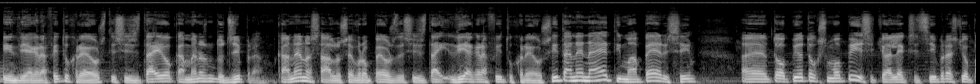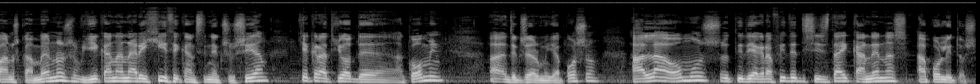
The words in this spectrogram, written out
Η διαγραφή του χρέους τη συζητάει ο Καμένος με τον Τζίπρα. Κανένας άλλος Ευρωπαίος δεν συζητάει διαγραφή του χρέους. Ήταν ένα αίτημα πέρυσι ε, το οποίο το χρησιμοποίησε και ο Αλέξης Τσίπρας και ο Πάνος Καμένος. Βγήκαν, αναρριχήθηκαν στην εξουσία και κρατιόνται ακόμη. Α, δεν ξέρουμε για πόσο. Αλλά όμως τη διαγραφή δεν τη συζητάει κανένας απολύτως.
